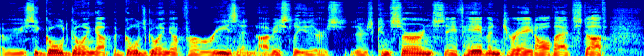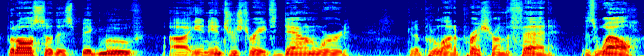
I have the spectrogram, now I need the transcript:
I mean, we see gold going up, but gold's going up for a reason. Obviously, there's there's concerns, safe haven trade, all that stuff, but also this big move uh, in interest rates downward, going to put a lot of pressure on the Fed as well.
